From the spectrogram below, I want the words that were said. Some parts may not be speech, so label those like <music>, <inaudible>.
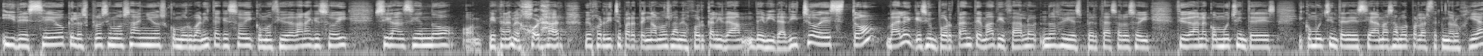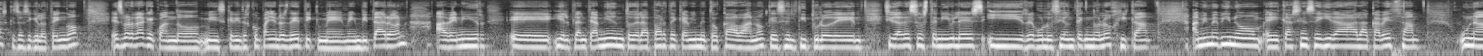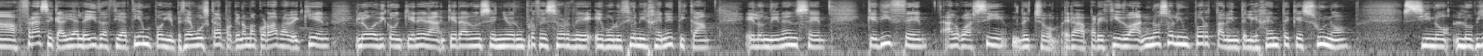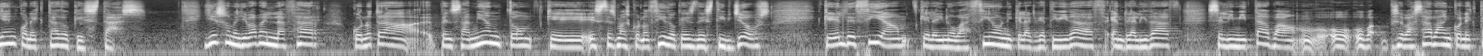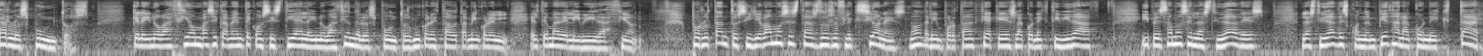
y deseo que los próximos años, como urbanita que soy, como ciudadana que soy, sigan siendo o empiecen a mejorar, <laughs> mejor dicho, para que tengamos la mejor calidad de vida. Dicho esto, ¿vale? Que es importante matizarlo, no soy experta, solo soy ciudadana con mucho interés y con mucho interés y además amor por las tecnologías, que eso sí que lo tengo. Es verdad que cuando mis queridos compañeros de ETIC me, invitaron a venir eh, y el planteamiento de la parte que a mí me tocaba, ¿no? que es el título de Ciudades Sostenibles y Revolución Tecnológica, a mí me vino eh, casi enseguida a la cabeza una frase que había leído hacía tiempo y empecé a buscar porque no me acordaba de quién, y luego di con quién era, que era de un señor, un profesor de evolución y genética el londinense, que dice algo así, de hecho era parecido no solo importa lo inteligente que es uno, sino lo bien conectado que estás. Y eso me llevaba a enlazar con otro pensamiento que este es más conocido, que es de Steve Jobs, que él decía que la innovación y que la creatividad en realidad se limitaba o, se basaba en conectar los puntos, que la innovación básicamente consistía en la innovación de los puntos, muy conectado también con el, tema de la hibridación. Por lo tanto, si llevamos estas dos reflexiones de la importancia que es la conectividad y pensamos en las ciudades, las ciudades cuando empiezan a conectar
